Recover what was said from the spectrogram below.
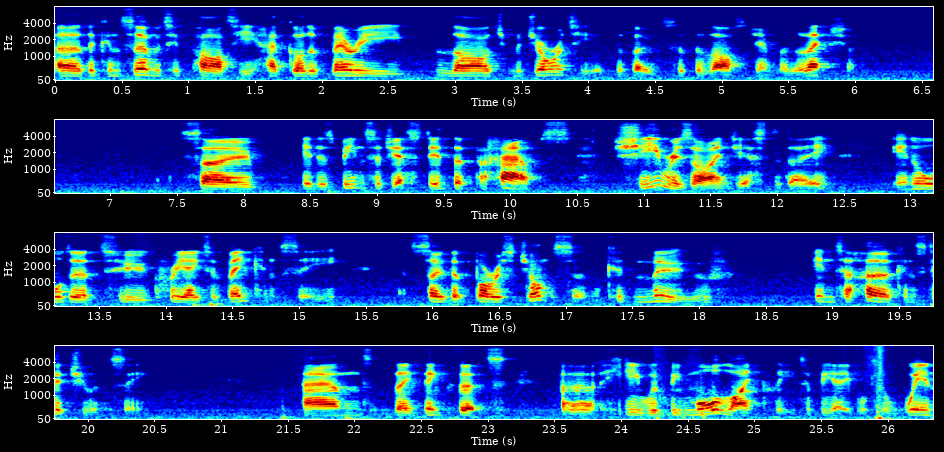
uh, the Conservative Party had got a very large majority of the votes at the last general election. So it has been suggested that perhaps she resigned yesterday in order to create a vacancy so that Boris Johnson could move into her constituency. And they think that uh, he would be more likely to be able to win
